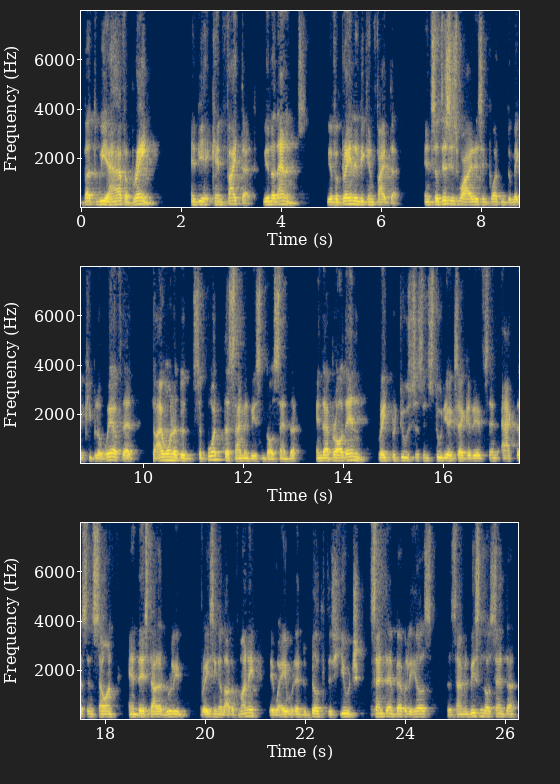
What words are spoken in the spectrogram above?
But we have a brain and we can fight that. We are not animals. We have a brain and we can fight that. And so this is why it is important to make people aware of that. So I wanted to support the Simon Wiesenthal Center, and I brought in great producers and studio executives and actors and so on. And they started really raising a lot of money. They were able then to build this huge center in Beverly Hills, the Simon Wiesenthal Center.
